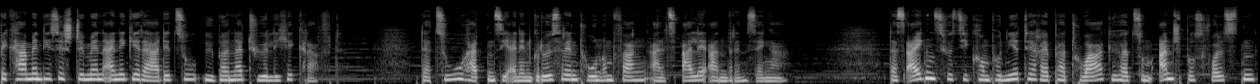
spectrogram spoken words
bekamen diese Stimmen eine geradezu übernatürliche Kraft. Dazu hatten sie einen größeren Tonumfang als alle anderen Sänger. Das eigens für sie komponierte Repertoire gehört zum anspruchsvollsten,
